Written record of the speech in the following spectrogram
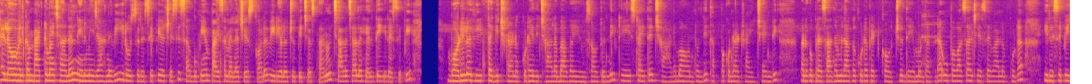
Hello welcome back to my channel నేను మీ జాహ్నవి. ఈరోజు రెసిపీ వచ్చేసి సగ్గుబియ్యం పాయసం ఎలా చేసుకోవాలో వీడియోలో చూపించేస్తాను. చాలా చాలా హెల్తీ రెసిపీ బాడీలో హీట్ తగ్గించడానికి కూడా ఇది చాలా బాగా యూస్ అవుతుంది. టేస్ట్ అయితే చాలా బాగుంటుంది. తప్పకుండా ట్రై చేయండి. మనకు ప్రసాదం లాగా కూడా పెట్టుకోవచ్చు. దేవుడి దగ్గర ఉపవాసాలు చేసే వాళ్ళకు కూడా ఈ రెసిపీ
